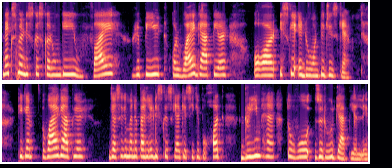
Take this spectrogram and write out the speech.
नेक्स्ट मैं डिस्कस करूँगी वाई रिपीट और वाई गैप ईयर और इसके एडवांटेजेस क्या हैं। ठीक है वाई गैप ईयर जैसे कि मैंने पहले डिस्कस किया किसी की बहुत ड्रीम है तो वो ज़रूर गैप ईयर ले।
